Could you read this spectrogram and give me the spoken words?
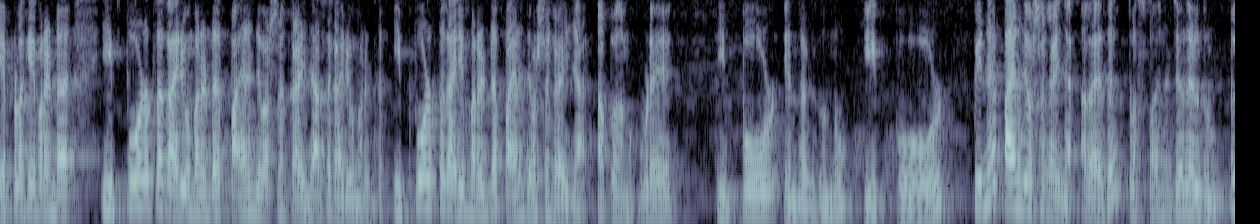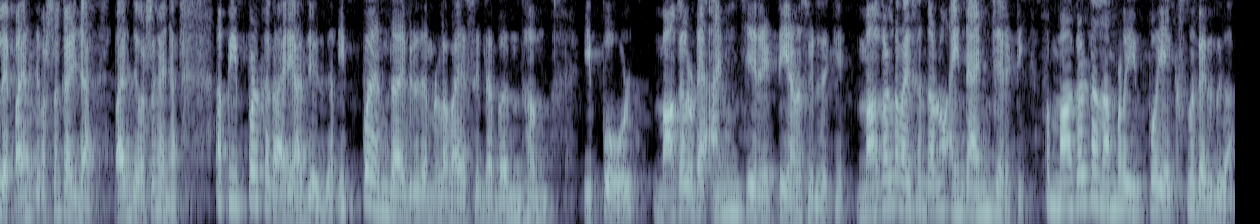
എപ്പോഴൊക്കെ പറയേണ്ടത് ഇപ്പോഴത്തെ കാര്യവും പറയേണ്ടത് പതിനഞ്ച് വർഷം കഴിഞ്ഞാലത്തെ കാര്യവും പറയേണ്ടത് ഇപ്പോഴത്തെ കാര്യം പറയേണ്ടത് പതിനഞ്ച് വർഷം കഴിഞ്ഞാൽ. അപ്പോൾ നമുക്കിവിടെ ഇപ്പോൾ എന്നെഴുതുന്നു. ഇപ്പോൾ. പിന്നെ പതിനഞ്ച് വർഷം കഴിഞ്ഞാൽ അതായത് പ്ലസ് പതിനഞ്ച് എന്ന് എഴുതുന്നു. അല്ലേ? പതിനഞ്ച് വർഷം കഴിഞ്ഞാൽ പതിനഞ്ച് വർഷം കഴിഞ്ഞാൽ. അപ്പോൾ ഇപ്പോഴത്തെ കാര്യം ആദ്യം എഴുതുക. ഇപ്പോൾ എന്താ ഇവർ തമ്മിലുള്ള വയസ്സിന്റെ ബന്ധം? ഇപ്പോൾ മകളുടെ അഞ്ചിരട്ടിയാണ് സുനിതയ്ക്ക്. മകളുടെ വയസ്സ് എന്താണോ? അതിന്റെ അഞ്ചിരട്ടി അപ്പോൾ മകളുടെ നമ്മൾ ഇപ്പോൾ എക്സ് എന്ന് കരുതുക.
